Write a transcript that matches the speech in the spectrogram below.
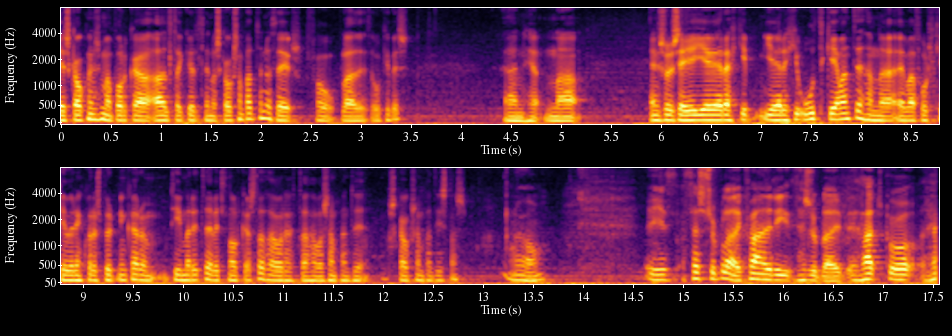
þeir skákmenn sem að borga aðaldagjöld inn á skáksambandinu þeir fá blaðið ókipis en hérna eins og ég segi, ég er ekki, ég er ekki útgefandi þannig að ef að fólk hefur einhverja spurningar um tímaritið vill nálgast það, þá er þetta að hafa sambandi skáksambandi Íslands. Já. í þessu blaði, hvað er í þessu blaði? Það sko Já,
